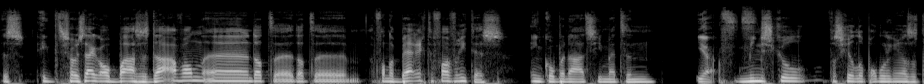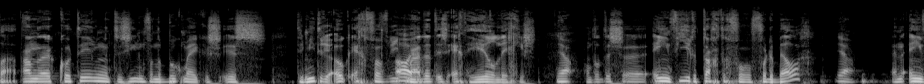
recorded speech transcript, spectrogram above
Dus ik zou zeggen op basis daarvan eh, dat, eh, dat Van den Berg de favoriet is. In combinatie met een Ja, minuscuul verschil op onderling resultaat. aan de quoteringen te zien van de bookmakers is Dimitri ook echt favoriet. Oh, ja. Maar dat is echt heel lichtjes. Ja. Want dat is eh 1,84 voor, voor de Belg. Ja. En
